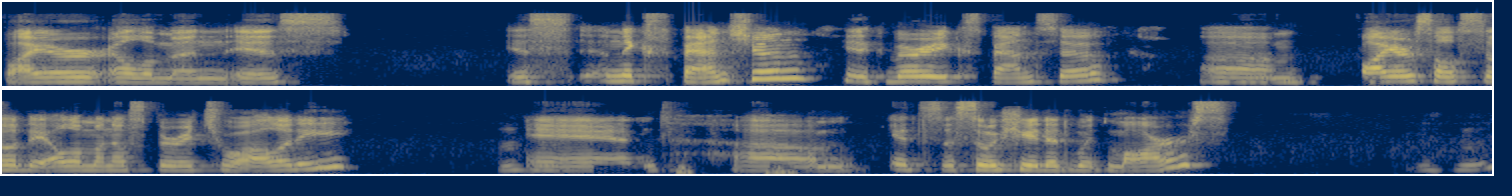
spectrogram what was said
fire element is is an expansion. It's very expansive. Mm-hmm. Um, fire is also the element of spirituality mm-hmm. and um, it's associated with mars mm-hmm.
